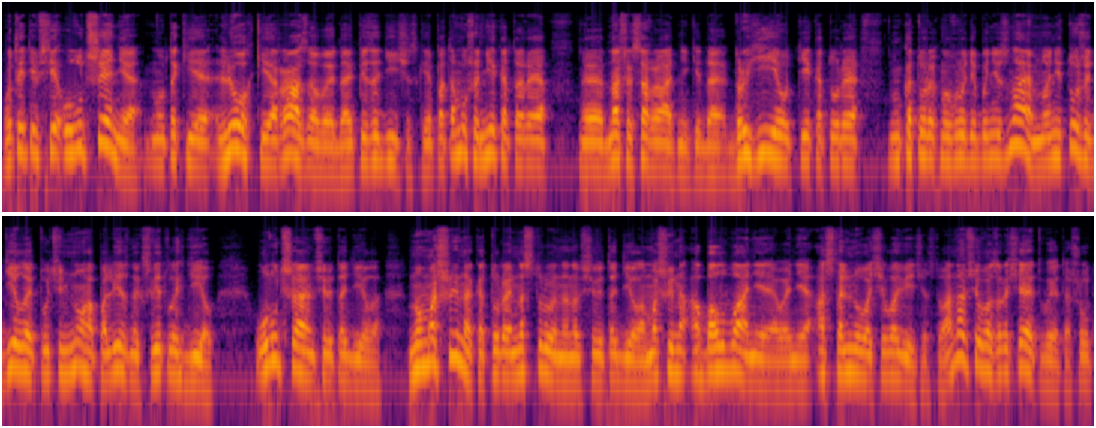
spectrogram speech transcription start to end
Вот эти все улучшения, ну такие легкие, разовые, да, эпизодические, потому что некоторые э, наши соратники, да, другие вот те, которые, ну, которых мы вроде бы не знаем, но они тоже делают очень много полезных, светлых дел. Улучшаем все это дело. Но машина, которая настроена на все это дело, машина оболванивания остального человечества, она все возвращает в это, что вот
